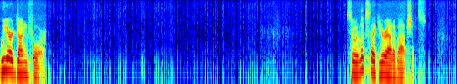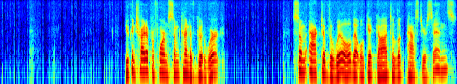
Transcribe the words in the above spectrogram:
we are done for. So it looks like you're out of options. You can try to perform some kind of good work, some act of the will that will get God to look past your sins.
